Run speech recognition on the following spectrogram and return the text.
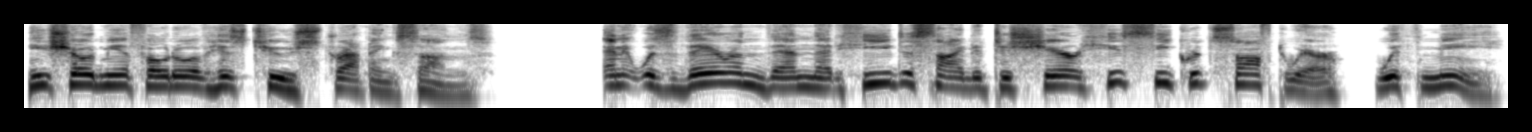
He showed me a photo of his two strapping sons. And it was there and then that he decided to share his secret software with me.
